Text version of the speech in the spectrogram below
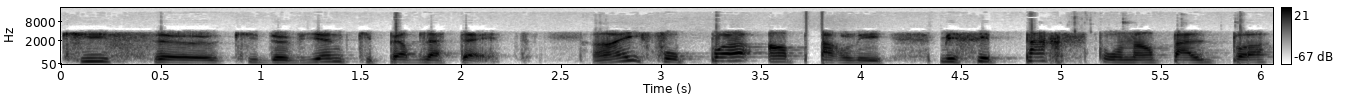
qui se, qui deviennent, qui perdent la tête. Hein? Il faut pas en parler. Mais c'est parce qu'on n'en parle pas.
